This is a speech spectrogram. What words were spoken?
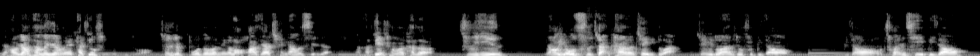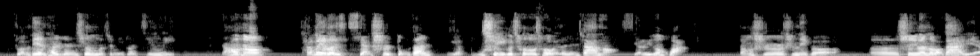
然后让他们认为他就是一个记者，甚至博得了那个老画家陈亮的信任，让他变成了他的知音，然后由此展开了这一段，这一段就是比较比较传奇、比较转变他人生的这么一段经历，然后呢？他为了显示董丹也不是一个彻头彻尾的人渣呢，写了一段话。当时是那个呃申冤的老大爷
